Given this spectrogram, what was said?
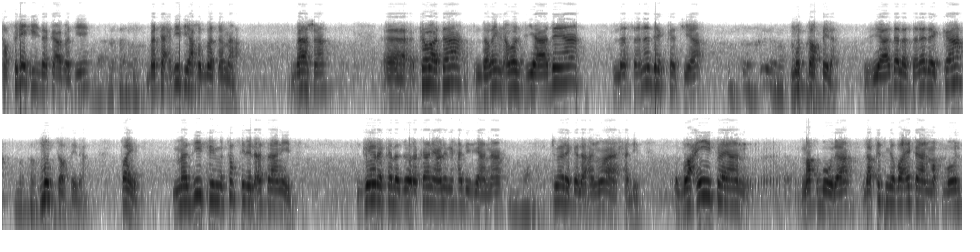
تصريح ذكابتي بتحديث ياخذ بسماع. باشا آه كواتا دلين أو زيادة لسندك كتيا متصلة. زيادة لسندك متصلة. طيب مزيد في متصل الأسانيد. جورك لجوركان علم الحديث يعني؟ جورك لأنواع الحديث. ضعيفة يعني مقبولة لقسم ضعيفة عن مقبول.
